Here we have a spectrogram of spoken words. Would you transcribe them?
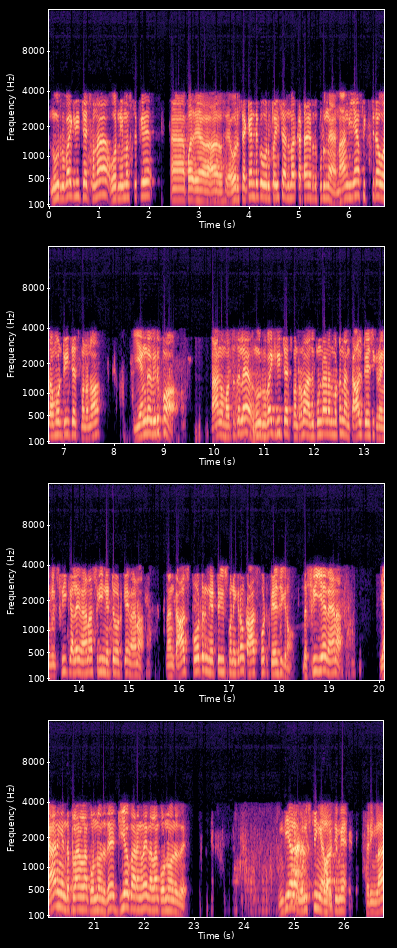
நூறு ரூபாய்க்கு ரீசார்ஜ் பண்ணா ஒரு நிமிஷத்துக்கு ஒரு செகண்டுக்கு ஒரு பைசா அந்த மாதிரி கட் ஆகிறது கொடுங்க. நாங்க ஏன் ஃபிக்ஸ்டா ஒரு அமௌண்ட் ரீசார்ஜ் பண்ணணும்? எங்க விருப்பம்? நாங்க மொத்தத்துல நூறு ரூபாய்க்கு ரீசார்ஜ் பண்றோமோ அதுக்குண்டானது மட்டும் நாங்க கால் பேசிக்கிறோம். எங்களுக்கு ஃப்ரீ காலே வேணாம் ஃப்ரீ நெட்ஒர்க்கே வேணாம். நாங்க காசு போட்டு நெட் யூஸ் பண்ணிக்கிறோம் காசு போட்டு பேசிக்கிறோம். இந்த ஃப்ரீயே வேணாம். யாருங்க இந்த பிளான் எல்லாம் கொண்டு வந்தது? ஜியோக்காரங்க தான் இதெல்லாம் கொண்டு வந்தது. இந்தியால ஒழிச்சிட்டீங்க எல்லாத்தையுமே. சரிங்களா?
